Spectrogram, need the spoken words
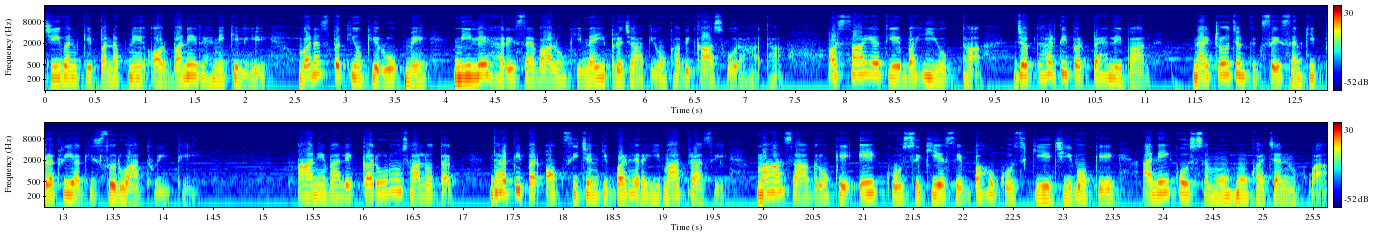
जीवन के पनपने और बने रहने के लिए वनस्पतियों के रूप में नीले हरे सैवालों की नई प्रजातियों का विकास हो रहा था। और शायद ये वही युग था जब धरती पर पहली बार नाइट्रोजन फिक्सेशन की प्रक्रिया की शुरुआत हुई थी। आने वाले करोड़ों सालों तक धरती पर ऑक्सीजन की बढ़ रही मात्रा से महासागरों के एक कोशिकीय से बहुकोशिकीय जीवों के अनेकों समूहों का जन्म हुआ,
